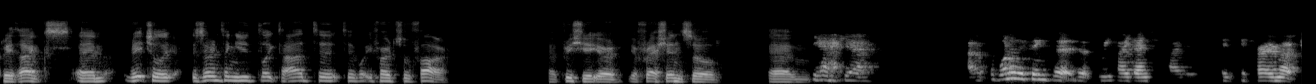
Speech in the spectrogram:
Great thanks. Um, rachael is there anything you'd like to add to, to what you've heard so far I appreciate your your fresh in, so Um, yeah, yeah. Uh, one of the things that, that we've identified is, is very much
